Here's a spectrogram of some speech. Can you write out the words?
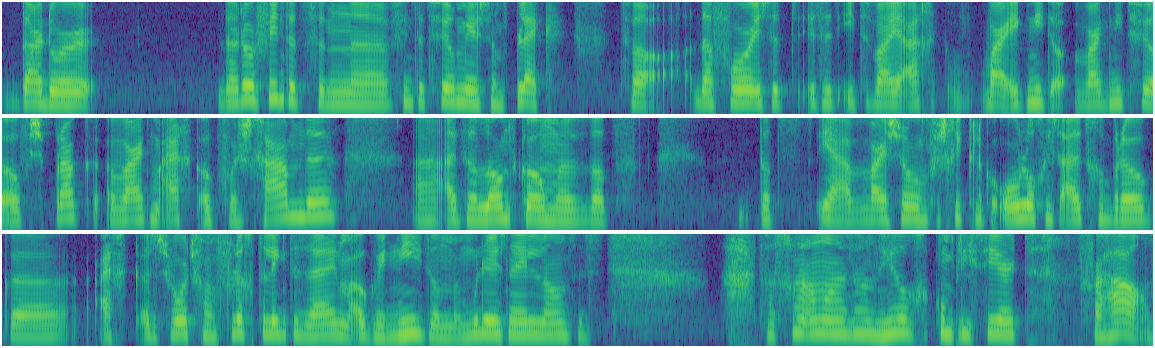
daardoor daardoor vindt het, uh, vindt het veel meer zijn plek. Terwijl daarvoor is het, is het iets waar, je eigenlijk, waar, ik niet, waar ik niet veel over sprak. Waar ik me eigenlijk ook voor schaamde. Uh, uit een land komen dat, dat, ja, waar zo'n verschrikkelijke oorlog is uitgebroken. Eigenlijk een soort van vluchteling te zijn, maar ook weer niet. Want mijn moeder is Nederlands. Dus het was gewoon allemaal zo'n heel gecompliceerd verhaal.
